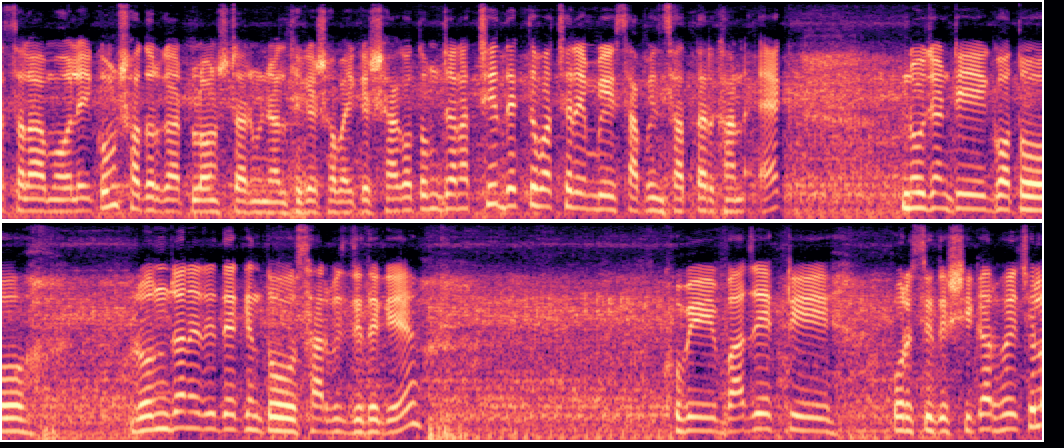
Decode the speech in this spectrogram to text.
আসসালামু আলাইকুম, সদরঘাট লঞ্চ টার্মিনাল থেকে সবাইকে স্বাগতম জানাচ্ছি। দেখতে পাচ্ছেন এমবি সাফিন সাত্তার খান এক। নৌযানটি গত রমজানের ঈদে কিন্তু সার্ভিস দিতে গিয়ে খুবই বাজে একটি পরিস্থিতির শিকার হয়েছিল।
